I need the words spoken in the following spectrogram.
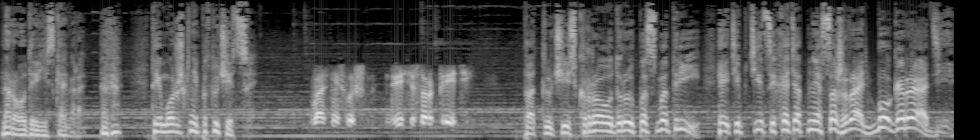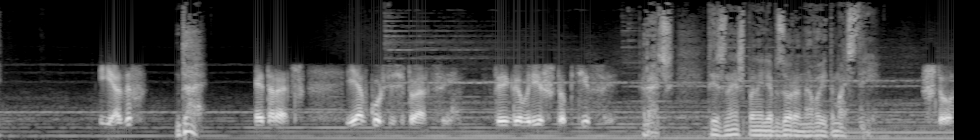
На роудере есть камера. Ага, ты можешь к ней подключиться». «Вас не слышно. 243-й». «Подключись к роудеру и посмотри! Эти птицы хотят меня сожрать, бога ради!» «Язов?» «Да». «Это Радж. Я в курсе ситуации. Ты говоришь, что птицы...» «Радж, ты знаешь панель обзора на Вайтмастере?» «Что?»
